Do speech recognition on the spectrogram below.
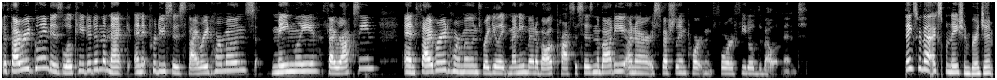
The thyroid gland is located in the neck and it produces thyroid hormones, mainly thyroxine. And thyroid hormones regulate many metabolic processes in the body and are especially important for fetal development. Thanks for that explanation, Bridget.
